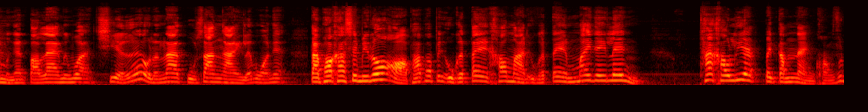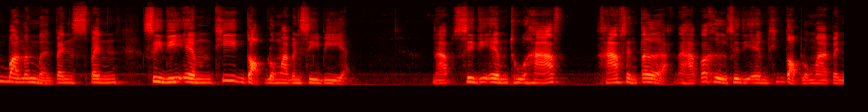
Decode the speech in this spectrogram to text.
เหมือนกันตอนแรกนึกว่าเชี่ยเอ้ยโอนาน่ากูสร้างงานอีกแล้วบอกว่าเนี่ยแต่พอคาเซมิโร่ออกพับพอเป็นอุกาเต้เข้ามาอุกาเต้ไม่ได้เล่น ถ้าเขาเรียกเป็นตำแหน่งของฟุตบอลมันเหมือนเป็นเป็น CDM ที่ดรอปลงมาเป็น CB อะนะครับ CDM to half half center อะนะครับก็คือ CDM ที่ดรอปลงมาเป็น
